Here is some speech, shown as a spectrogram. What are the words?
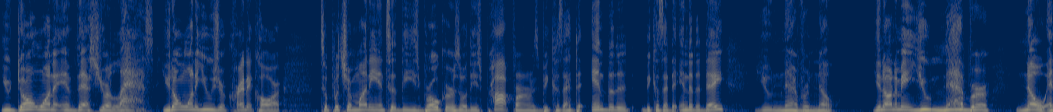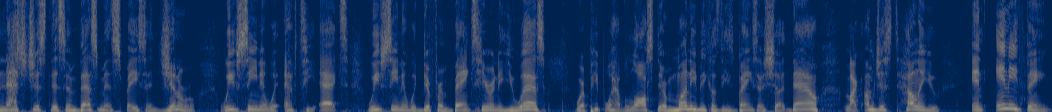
You don't want to invest your last. You don't want to use your credit card to put your money into these brokers or these prop firms because at the end of the because at the end of the day you never know you know what I mean? You never know. And that's just this investment space in general. We've seen it with FTX. We've seen it with different banks here in the US where people have lost their money because these banks have shut down. Like I'm just telling you, in anything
